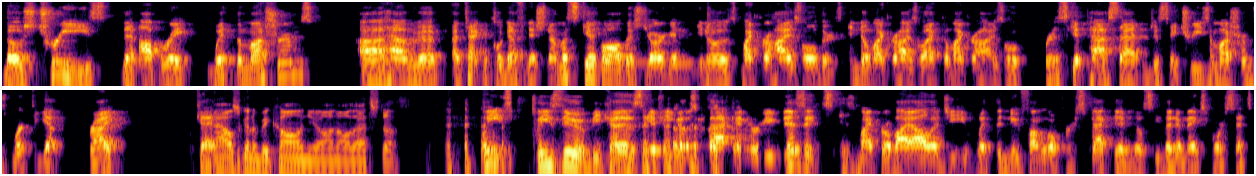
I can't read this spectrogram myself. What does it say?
Those trees that operate with the mushrooms uh, have a, a, technical definition. I'm going to skip all this jargon. You know, it's mycorrhizal, there's endomycorrhizal, ectomycorrhizal. We're going to skip past that and just say trees and mushrooms work together, right? Okay. Al's going to be calling you on all that stuff please, please do, because if he goes back and revisits his microbiology with the new fungal perspective, he'll see that it makes more sense.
